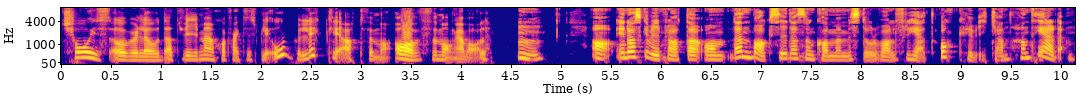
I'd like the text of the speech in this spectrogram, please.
choice overload, att vi människor faktiskt blir olyckliga av för många val. Mm. Ja, idag ska vi prata om den baksida som kommer med stor valfrihet och hur vi kan hantera den.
